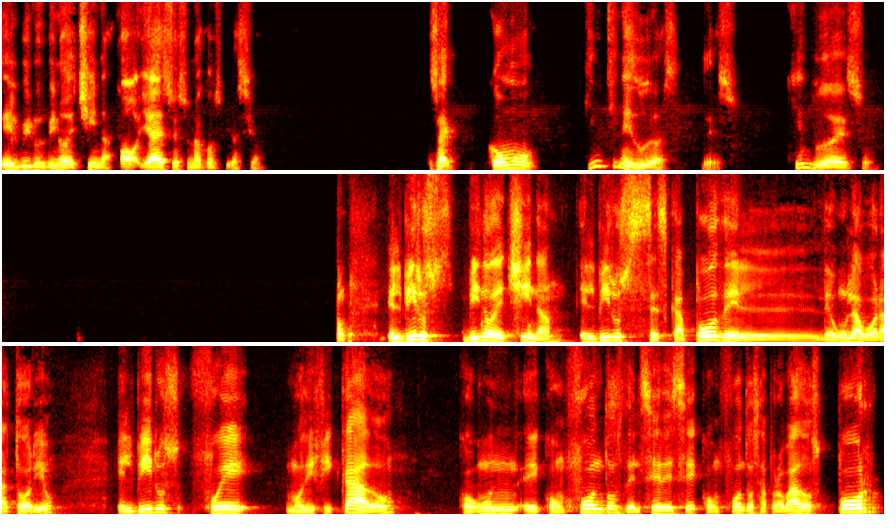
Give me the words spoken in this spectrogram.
el virus vino de China. Oh, ya eso es una conspiración. O sea, ¿cómo? ¿Quién tiene dudas de eso? ¿Quién duda de eso? El virus vino de China, el virus se escapó de un laboratorio, el virus fue modificado con, un, eh, con fondos del CDC, con fondos aprobados por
